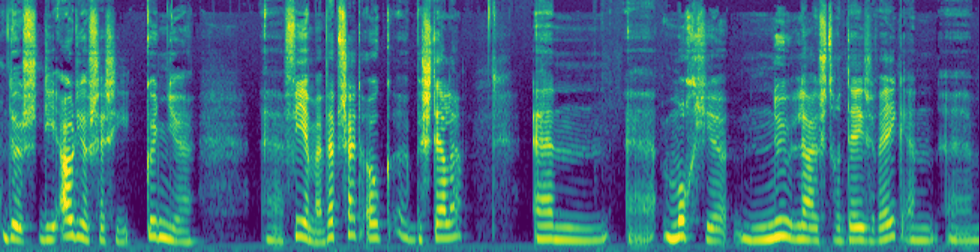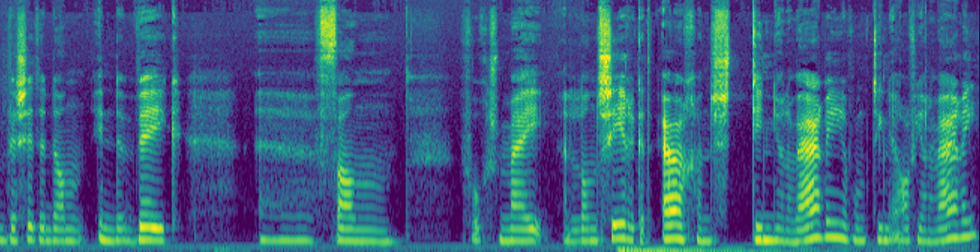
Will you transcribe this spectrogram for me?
Dus die audiosessie kun je uh, via mijn website ook uh, bestellen. En mocht je nu luisteren deze week, en we zitten dan in de week van Volgens mij lanceer ik het ergens 10 januari, rond 10, 11 januari.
